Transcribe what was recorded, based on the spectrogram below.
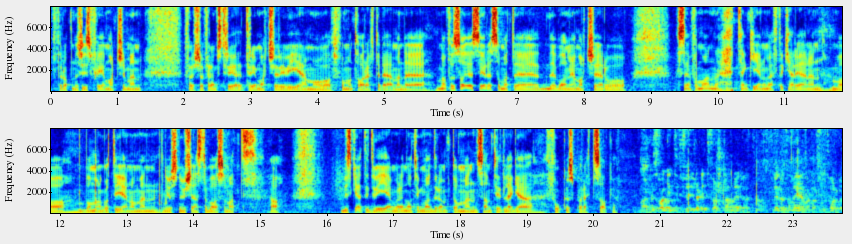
förhoppningsvis fler matcher, men först och främst tre, tre matcher i VM och så får man ta det efter det. Men det, man får se det som att det, det är vanliga matcher och sen får man tänka igenom efter karriären vad, vad man har gått igenom. Men just nu känns det bara som att ja, vi ska till ett VM och det är någonting man har drömt om, men samtidigt lägga fokus på rätt saker. Marcus, var 94 ditt första medvetna VM som följde?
